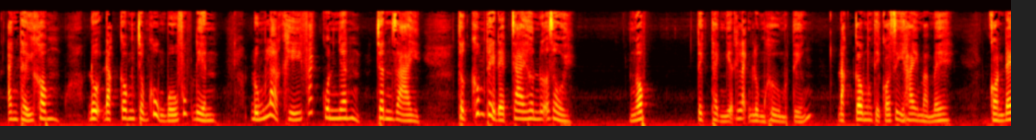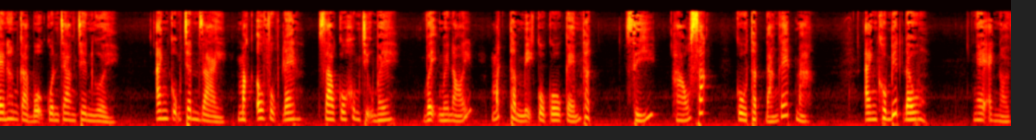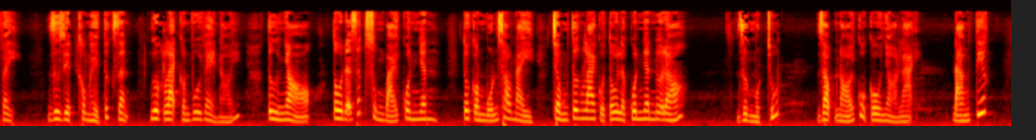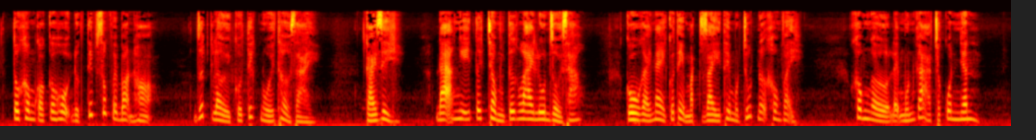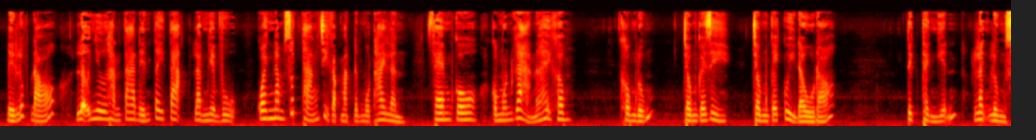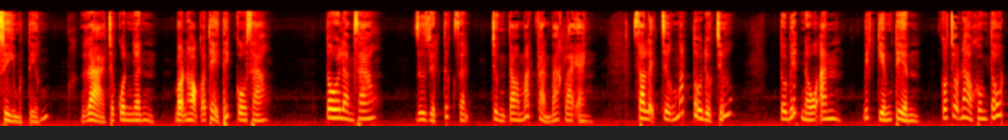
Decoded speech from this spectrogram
Anh thấy không? Đội đặc công chống khủng bố Phúc Điền. Đúng là khí phách quân nhân, chân dài. Thực không thể đẹp trai hơn nữa rồi. Ngốc. Tịch Thành Nghiễn lạnh lùng hừ một tiếng. Đặc công thì có gì hay mà mê. Còn đen hơn cả bộ quân trang trên người. Anh cũng chân dài, mặc âu phục đen. Sao cô không chịu mê? Vậy mới nói, mắt thẩm mỹ của cô kém thật. Xí, háo sắc, cô thật đáng ghét mà. Anh không biết đâu. Nghe anh nói vậy, Dư Duyệt không hề tức giận, ngược lại còn vui vẻ nói. Từ nhỏ, tôi đã rất sùng bái quân nhân. Tôi còn muốn sau này, chồng tương lai của tôi là quân nhân nữa đó. Dừng một chút, giọng nói của cô nhỏ lại. Đáng tiếc, tôi không có cơ hội được tiếp xúc với bọn họ. Dứt lời cô tiếc nuối thở dài. Cái gì? Đã nghĩ tới chồng tương lai luôn rồi sao? Cô gái này có thể mặt dày thêm một chút nữa không vậy? Không ngờ lại muốn gả cho quân nhân. Đến lúc đó, lỡ như hắn ta đến Tây Tạng làm nhiệm vụ, quanh năm suốt tháng chỉ gặp mặt được một hai lần. Xem cô có muốn gả nữa hay không? Không đúng. Trông cái gì? Trông cái quỷ đầu đó. Tịch Thành Nghiễn lạnh lùng xì một tiếng. Gả cho quân nhân, bọn họ có thể thích cô sao? Tôi làm sao? Dư Duyệt tức giận, trừng to mắt phản bác lại anh. Sao lại trướng mắt tôi được chứ? Tôi biết nấu ăn, biết kiếm tiền, có chỗ nào không tốt?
